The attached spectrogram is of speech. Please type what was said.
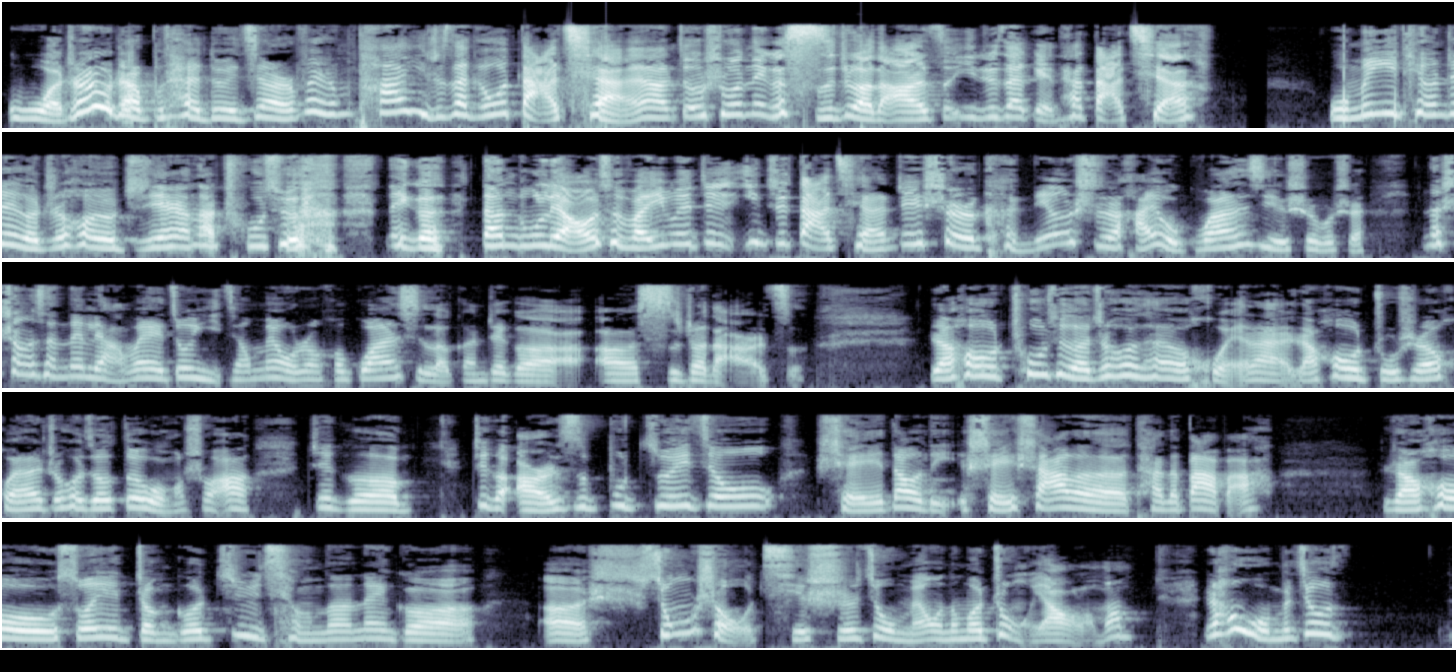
我这儿有点不太对劲儿，为什么他一直在给我打钱呀？就说那个死者的儿子一直在给他打钱。我们一听这个之后，就直接让他出去 那个单独聊去吧，因为这一直打钱这事儿肯定是还有关系，是不是？那剩下那两位就已经没有任何关系了，跟这个呃死者的儿子。然后出去了之后，他又回来，然后主持人回来之后就对我们说啊，这个这个儿子不追究谁到底谁杀了他的爸爸。然后，所以整个剧情的那个呃凶手其实就没有那么重要了嘛。然后我们就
